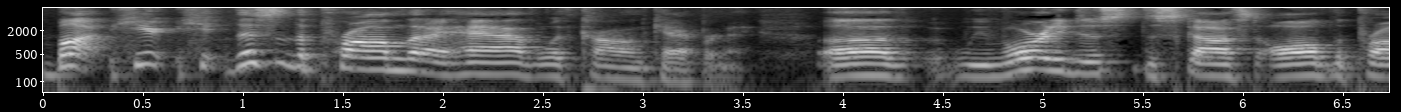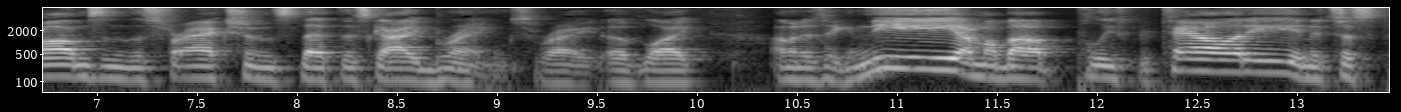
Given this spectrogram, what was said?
But here, he- this is the problem that I have with Colin Kaepernick. Uh, we've already just discussed all the problems and distractions that this guy brings, right? Of like, I'm going to take a knee, I'm about police brutality, and it's just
